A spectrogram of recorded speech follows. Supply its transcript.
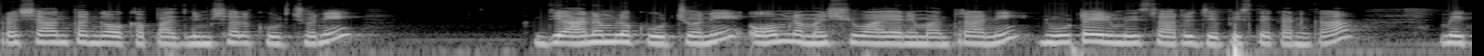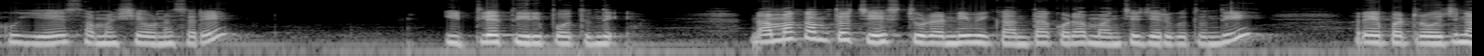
ప్రశాంతంగా ఒక పది నిమిషాలు కూర్చొని ధ్యానంలో కూర్చొని ఓం నమ శివాయ అనే మంత్రాన్ని నూట ఎనిమిది సార్లు జపిస్తే కనుక మీకు ఏ సమస్య ఉన్నా సరే ఇట్లే తీరిపోతుంది. నమ్మకంతో చేసి చూడండి మీకు అంతా కూడా మంచి జరుగుతుంది. రేపటి రోజున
